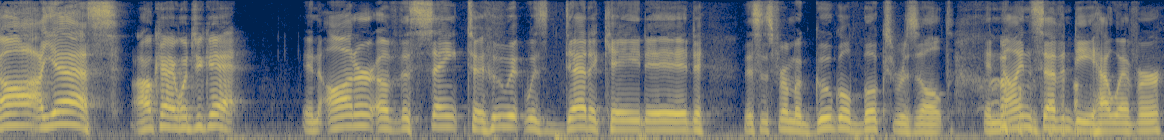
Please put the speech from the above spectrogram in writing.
Ah, yes. Okay, what'd you get? In honor of the saint to who it was dedicated. This is from a Google Books result. In 970, however,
